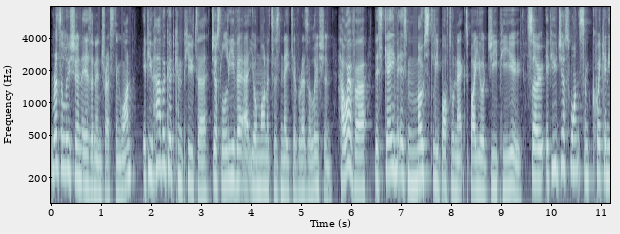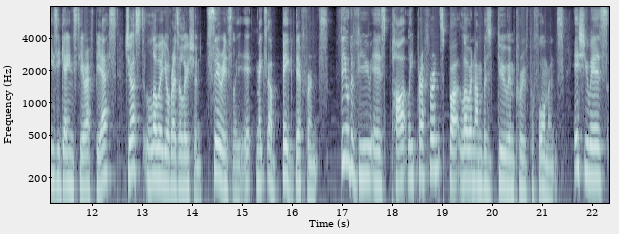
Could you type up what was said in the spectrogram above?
resolution is an interesting one. If you have a good computer, just leave it at your monitor's native resolution. However, this game is mostly bottlenecked by your GPU, so if you just want some quick and easy gains to your FPS, just lower your resolution. Seriously, it makes a big difference. Field of view is partly preference, but lower numbers do improve performance. Issue is,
